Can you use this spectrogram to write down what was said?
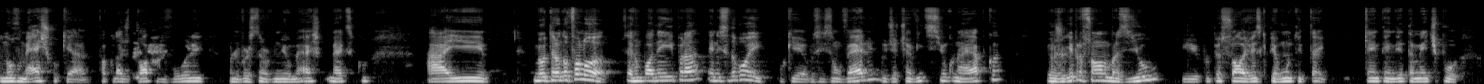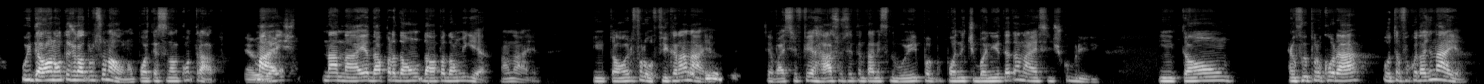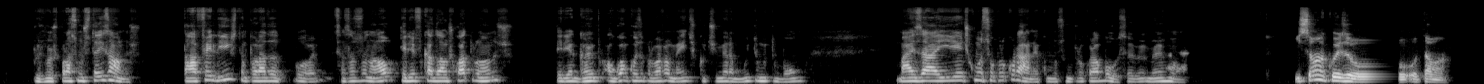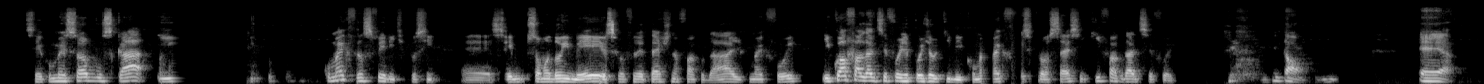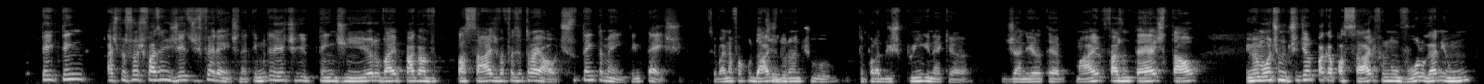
do Novo México, que é a faculdade top de vôlei, University of New Mex- Mexico. Aí, meu treinador falou, vocês não podem ir para NCAA, porque vocês são velhos, eu já tinha 25 na época, Eu joguei profissional no Brasil, e pro pessoal, às vezes, que pergunta e tá, quer entender também, tipo, o ideal é não ter jogado profissional, não pode ter assinado contrato. É, Mas na Naia dá para dar um, dá para dar um migué, na Naia. Então ele falou, fica na Naia. Você vai se ferrar se você tentar nesse do podem te banir até da Naia se descobrirem. Então, eu fui procurar outra faculdade Naia, para os meus próximos três anos. Tava feliz, temporada pô, sensacional, teria ficado lá uns quatro anos, teria ganho alguma coisa provavelmente, que o time era muito, muito bom. Mas aí a gente começou a procurar, né? Começou a procurar a bolsa, meu irmão. Isso é uma coisa, ô, Você começou a buscar e como é que transferir? Tipo assim, é, você só mandou um e-mail, você foi fazer teste na faculdade, como é que foi? E qual a faculdade você foi depois da UTB? Como é que foi esse processo e que faculdade você foi? Então, é, tem, tem, as pessoas fazem de jeitos diferentes, né? Tem muita gente que tem dinheiro, vai pagar passagem, vai fazer tryout. Isso tem também, tem teste. Você vai na faculdade Sim. durante o a temporada do Spring, né? Que é de janeiro até maio, faz um teste e tal. E meu irmão tinha não tinha dinheiro para pagar passagem, falei, não vou lugar nenhum.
